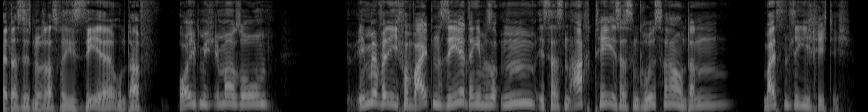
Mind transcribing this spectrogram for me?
Äh, Das ist nur das, was ich sehe. Und da freue ich mich immer so. Immer wenn ich von Weitem sehe, denke ich mir so, hm, ist das ein 8T, ist das ein größerer? Und dann meistens liege ich richtig.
